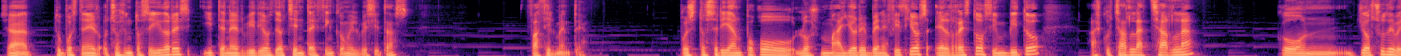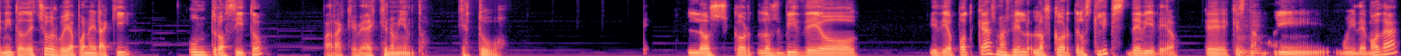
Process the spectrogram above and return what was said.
O sea, tú puedes tener 800 seguidores y tener vídeos de 85.000 visitas fácilmente. Pues estos serían un poco los mayores beneficios. El resto os invito a escuchar la charla con Josu de Benito. De hecho, os voy a poner aquí un trocito para que veáis que no miento, que estuvo. Los, los video, video podcast, más bien los cortes, los clips de vídeo, que, que uh -huh. están muy, muy de moda.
